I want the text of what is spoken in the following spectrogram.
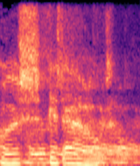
Push it out.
